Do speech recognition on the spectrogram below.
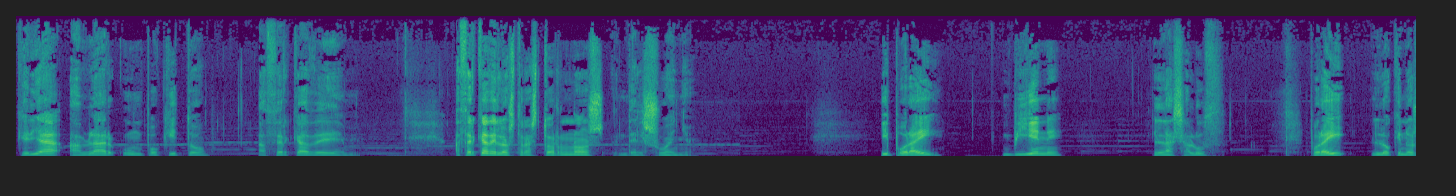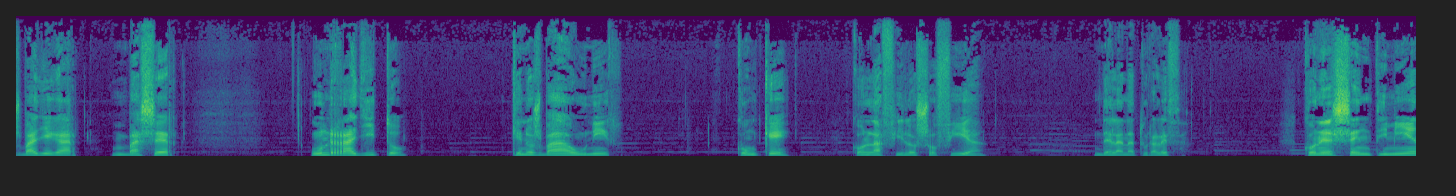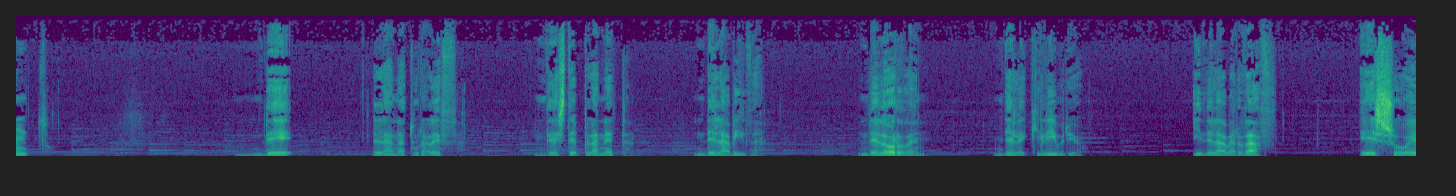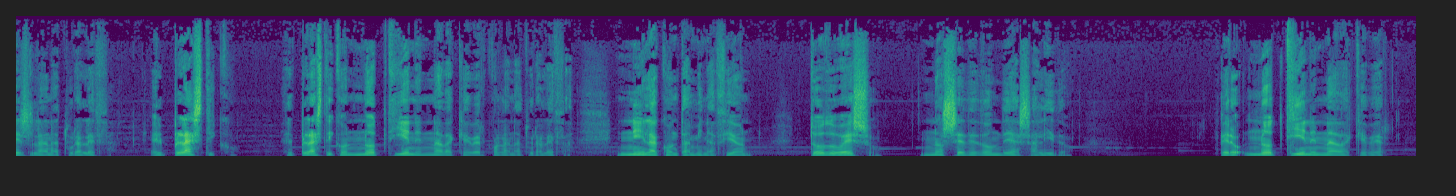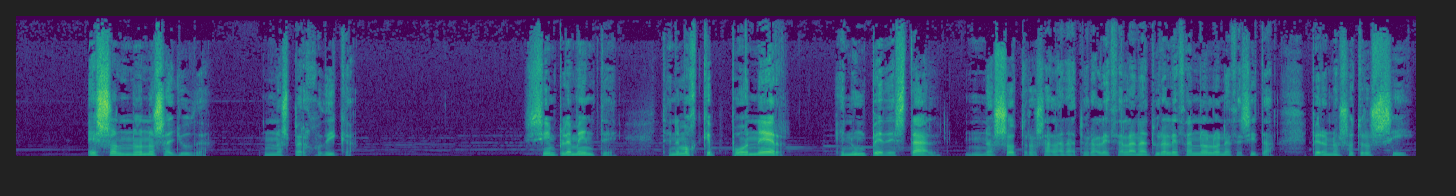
quería hablar un poquito acerca de acerca de los trastornos del sueño. Y por ahí viene la salud. Por ahí lo que nos va a llegar va a ser un rayito que nos va a unir. ¿Con qué? Con la filosofía de la naturaleza, con el sentimiento de la naturaleza, de este planeta, de la vida, del orden, del equilibrio y de la verdad. Eso es la naturaleza. El plástico, el plástico no tiene nada que ver con la naturaleza, ni la contaminación. Todo eso no sé de dónde ha salido, pero no tiene nada que ver. Eso no nos ayuda, nos perjudica. Simplemente tenemos que poner en un pedestal nosotros a la naturaleza. La naturaleza no lo necesita, pero nosotros sí.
